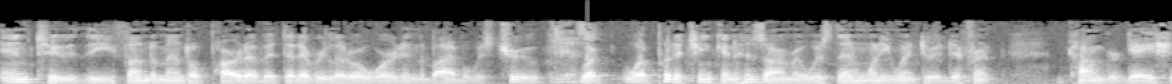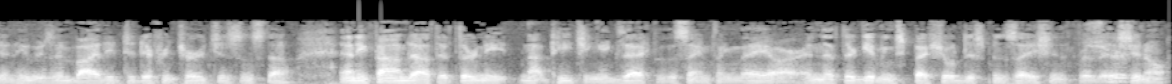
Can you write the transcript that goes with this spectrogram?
into the fundamental part of it that every literal word in the Bible was true. Yes. What what put a chink in his armor was then when he went to a different congregation, he was invited to different churches and stuff, and he found out that they're ne- not teaching exactly the same thing they are, and that they're giving special dispensations for this, you know,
